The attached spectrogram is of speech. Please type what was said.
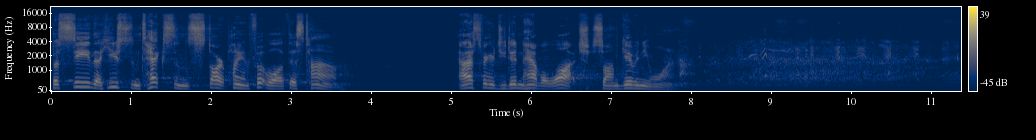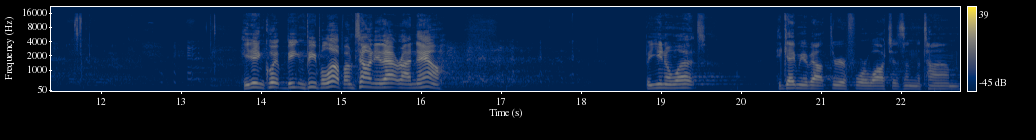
But see, the Houston Texans start playing football at this time. I just figured you didn't have a watch, so I'm giving you one. he didn't quit beating people up, I'm telling you that right now. But you know what? He gave me about three or four watches in the time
